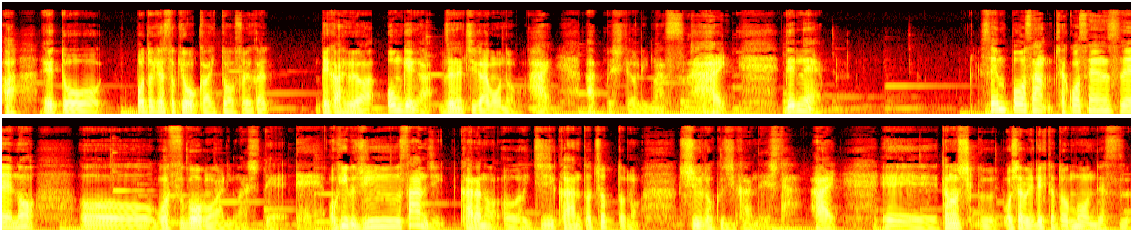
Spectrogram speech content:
あ、えっ、と、ポッドキャスト協会と、それからベカフェは音源が全然違うものを、はい、アップしております。はい。でね、先方さん、チャコ先生のご都合もありまして、えー、お昼13時からの1時間とちょっとの収録時間でした。はい。えー、楽しくおしゃべりできたと思うんです。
